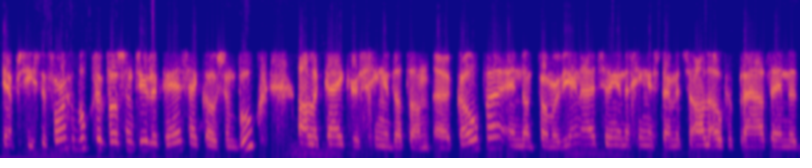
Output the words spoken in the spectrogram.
Ja, precies. De vorige boekclub was natuurlijk, hè, zij koos een boek. Alle kijkers gingen dat dan eh, kopen. En dan kwam er weer een uitzending en dan gingen ze daar met z'n allen over praten. En de,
